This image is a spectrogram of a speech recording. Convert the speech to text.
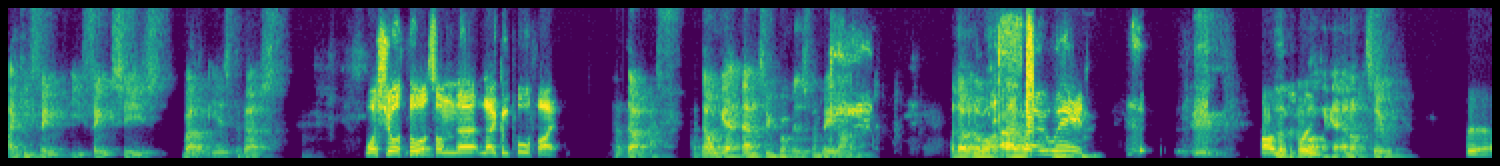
like he think he thinks he's well, he is the best. What's your thoughts yeah. on the Logan Paul fight? I don't, I don't get them two brothers from being honest. I don't know what they're so weird. Honestly, what they're getting up to. Yeah,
